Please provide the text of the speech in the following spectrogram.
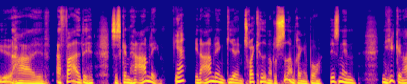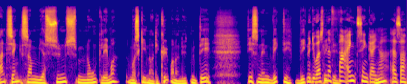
øh, har øh, erfaret det, så skal den have armlæn. Ja. En armlæn giver en tryghed, når du sidder omkring et bord. Det er sådan en, en helt generel ting, som jeg synes, nogen glemmer, måske når de køber noget nyt, men det, det er sådan en vigtig, vigtig... Men det er jo også en vigtig, erfaring, tænker jeg. Mm. Altså,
